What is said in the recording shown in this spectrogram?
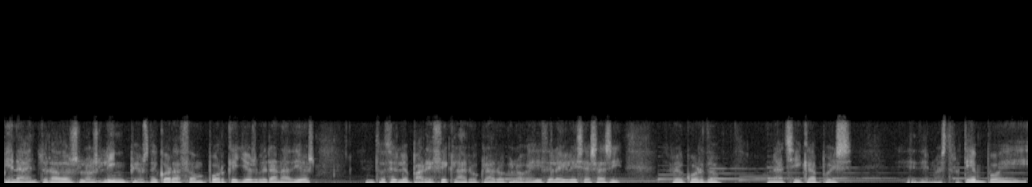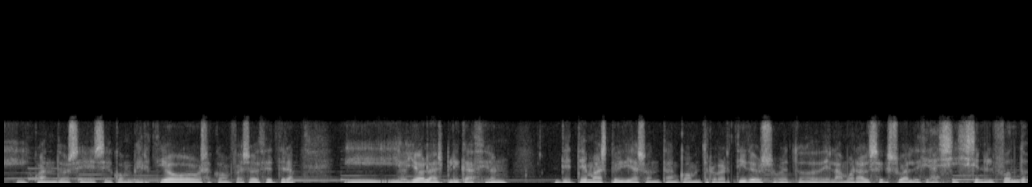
bienaventurados los limpios de corazón, porque ellos verán a Dios. Entonces le parece claro, claro, que lo que dice la Iglesia es así. Recuerdo una chica, pues, eh, de nuestro tiempo y, cuando se, se, convirtió, se confesó, etcétera, y, oyó la explicación de temas que hoy día son tan controvertidos, sobre todo de la moral sexual, decía, sí, sí, en el fondo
